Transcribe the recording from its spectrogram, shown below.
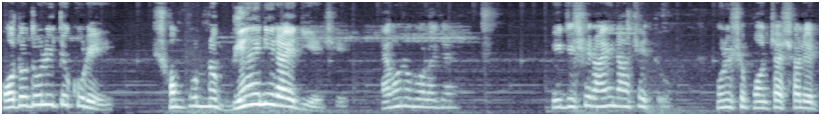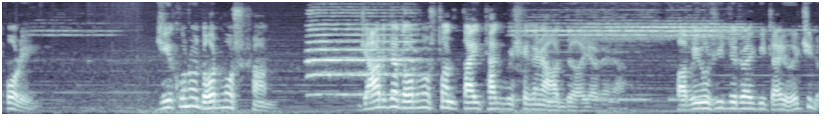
পদদলিত করে সম্পূর্ণ বেআইনি রায় দিয়েছে। এমনও বলা যায়। এই দেশের আইন আছে তো। উনিশশো পঞ্চাশ সালের পরে যে কোনো ধর্মস্থান, যার যা ধর্মস্থান তাই থাকবে সেখানে হাত দেওয়া যাবে না। বাবরি মসজিদের রায় কি তাই হয়েছিল?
